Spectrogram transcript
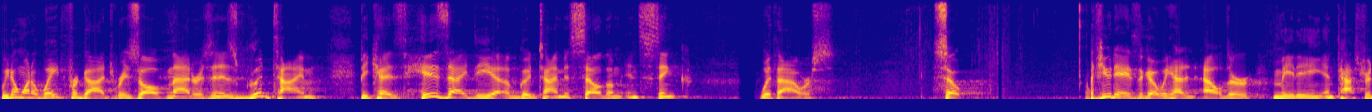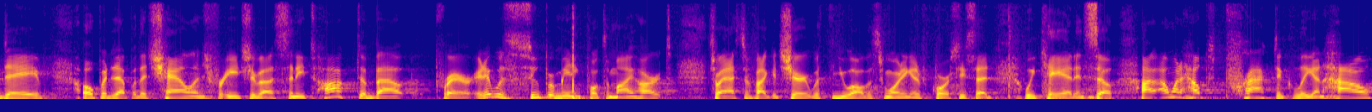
We don't want to wait for God to resolve matters in His good time because His idea of good time is seldom in sync with ours. So, a few days ago, we had an elder meeting, and Pastor Dave opened it up with a challenge for each of us, and he talked about prayer. And it was super meaningful to my heart. So I asked if I could share it with you all this morning. And of course, he said, we can. And so I, I want to help practically on how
